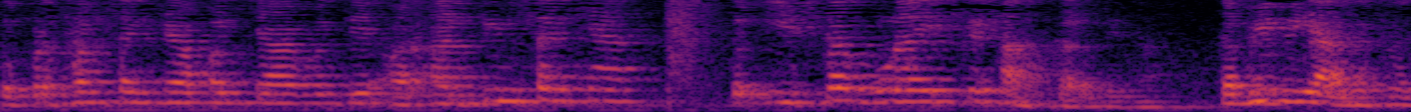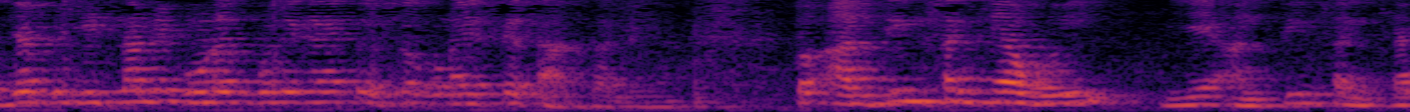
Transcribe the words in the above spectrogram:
तो प्रथम संख्या अपन क्या बोलते हैं? और अंतिम संख्या? तो इसका गुणा इसके साथ कर देना। कभी भी याद रखना। जब जितना भी गुणक बोलेगा तो इसका गुणा इसके साथ कर देना। तो अंतिम संख्या हुई, ये अंतिम संख्या।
